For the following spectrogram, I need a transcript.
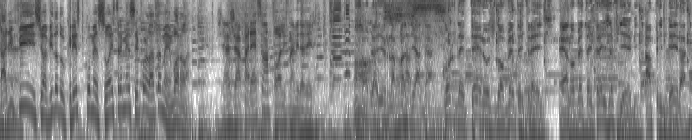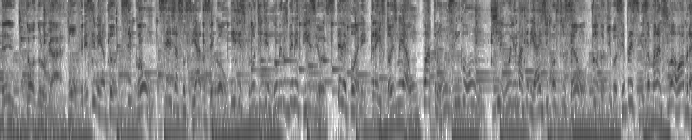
Tá difícil, a vida do Crespo começou a estremecer por lá também. Bora lá. Já já aparece uma polis na vida dele. Salve aí, rapaziada. Cordeteiros 93. É a 93 FM. A primeira em todo lugar. Oferecimento Secom. Seja associado Secom e desfrute de inúmeros benefícios. Telefone 3261-4151. Giuli Materiais de Construção. Tudo o que você precisa para a sua obra.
